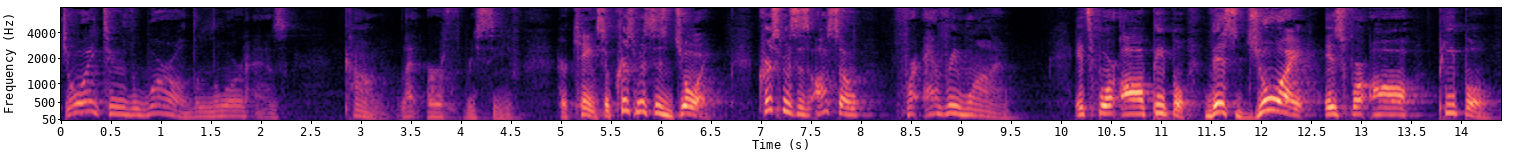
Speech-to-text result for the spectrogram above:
Joy to the world, the Lord has come. Let earth receive her king. So Christmas is joy. Christmas is also for everyone. It's for all people. This joy is for all people.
